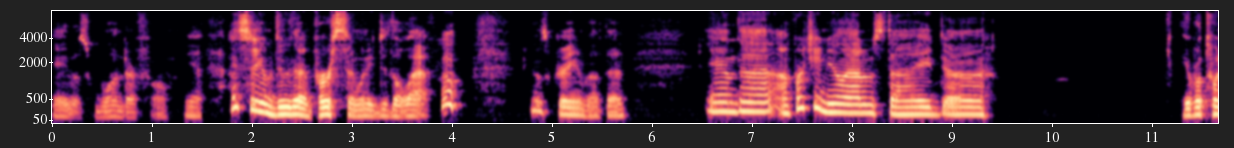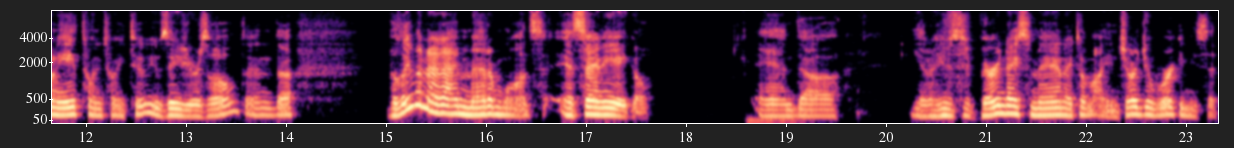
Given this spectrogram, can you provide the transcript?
He was wonderful. Yeah, I see him do that in person when he did the laugh. it was great about that. And uh, unfortunately, Neal Adams died uh, April 28th, 2022. He was 80 years old. And uh, believe it or not, I met him once in San Diego. And, uh, you know, he was a very nice man. I told him I enjoyed your work, and he said,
